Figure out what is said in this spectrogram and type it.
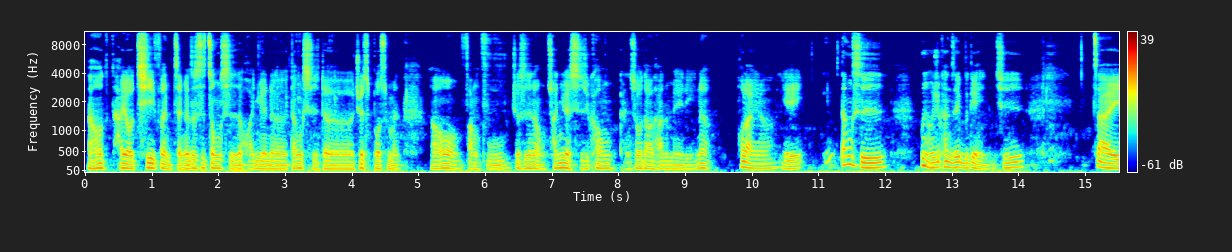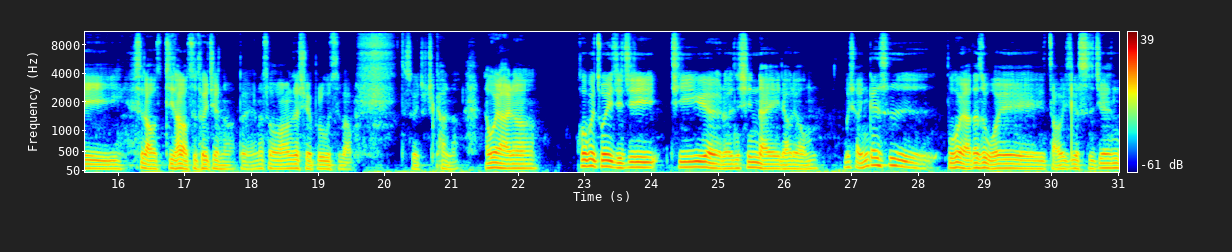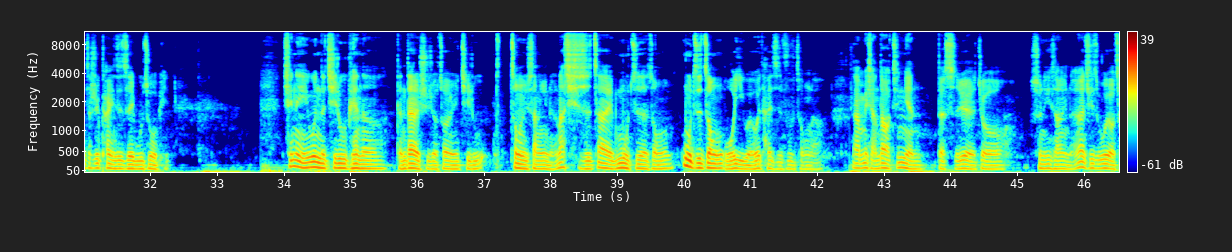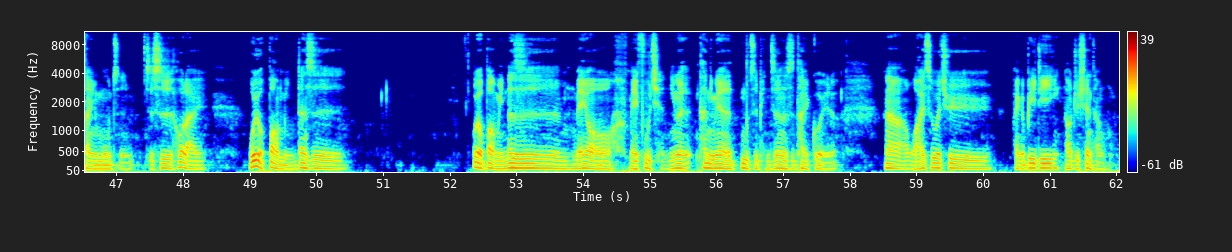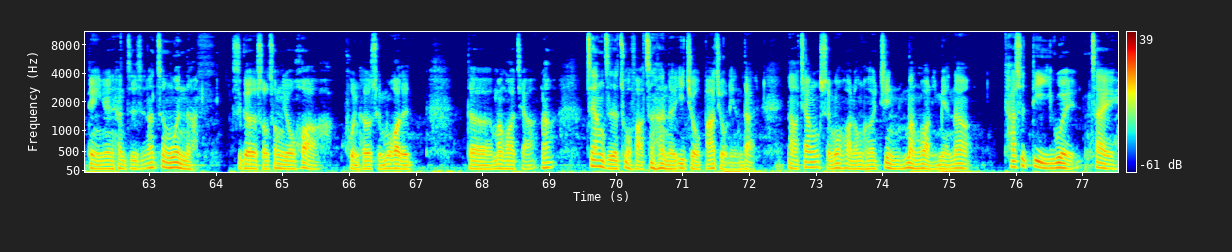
然后还有气氛，整个都是忠实的还原了当时的 James Boseman。然后仿佛就是那种穿越时空，感受到他的魅力。那后来呢，也当时为什么去看这部电影？其实，在是老吉他老师推荐了，对，那时候好像在学布鲁斯吧，所以就去看了。那未来呢，会不会做一集激激悦人心来聊聊？我想应该是不会啊，但是我会找一个时间再去看一次这部作品。千年一问的纪录片呢，等待了许久，终于记录，终于上映了。那其实，在募资的中，募资中，我以为会胎死腹中了。那没想到今年的十月就顺利上映了。那其实我有参与募资，只是后来我有报名，但是我有报名，但是没有没付钱，因为它里面的募资品真的是太贵了。那我还是会去买个 BD，然后去现场电影院看支持。那正问呢？是个首创油画混合水墨画的的漫画家。那这样子的做法震撼了1989年代。那将水墨画融合进漫画里面。那他是第一位在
